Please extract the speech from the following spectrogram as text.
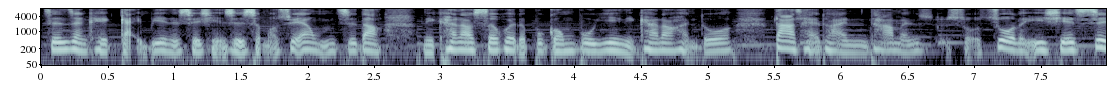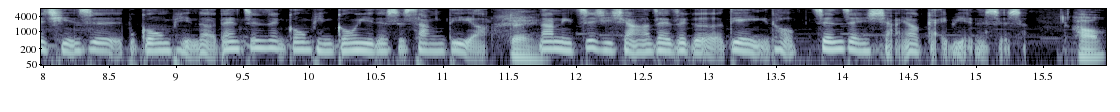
真正可以改变的事情是什么？虽然我们知道你看到社会的不公不义，你看到很多大财团他们所做的一些事情是不公平的，但真正公平公义的是上帝啊。对，那。你自己想要在这个电影里头真正想要改变的是什么？好，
